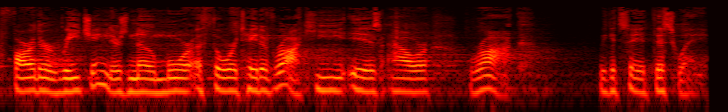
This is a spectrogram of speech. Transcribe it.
farther reaching, there's no more authoritative rock. He is our rock. We could say it this way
